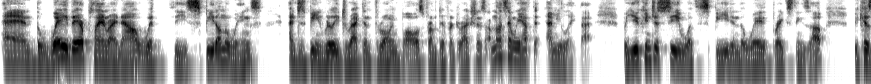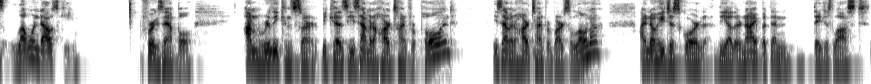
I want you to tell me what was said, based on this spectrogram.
and the way they're playing right now with the speed on the wings and just being really direct and throwing balls from different directions. I'm not saying we have to emulate that, but you can just see with speed and the way it breaks things up. Because Lewandowski, for example, I'm really concerned because he's having a hard time for Poland. He's having a hard time for Barcelona. I know he just scored the other night, but then they just lost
